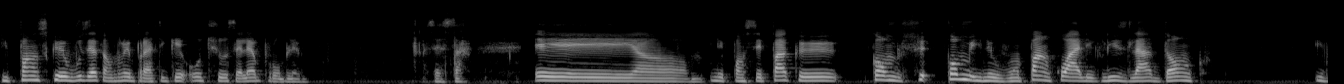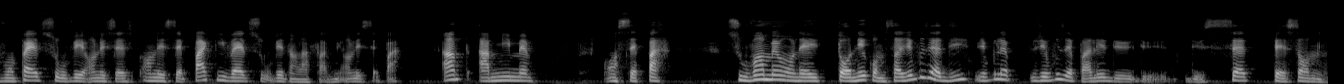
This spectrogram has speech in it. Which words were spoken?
qui pensent que vous êtes en train de pratiquer autre chose. C'est leur problème. C'est ça. Et euh, ne pensez pas que comme, ils ne vont pas encore à l'église là, donc ils vont pas être sauvés. Ne on ne sait pas qui va être sauvé dans la famille. On ne sait pas. Entre amis même, on ne sait pas. Souvent même, on est étonné comme ça. Je vous ai dit, je vous ai, je vous ai parlé de, de, cette personne-là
